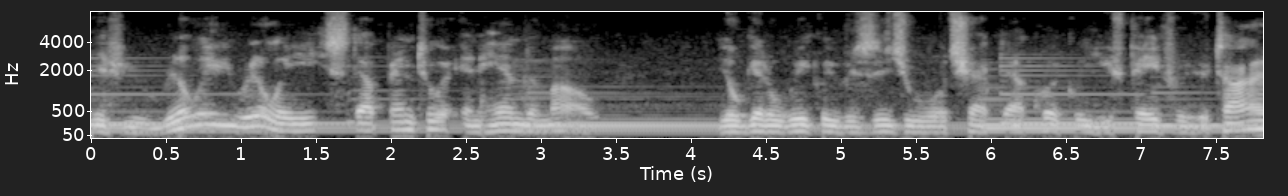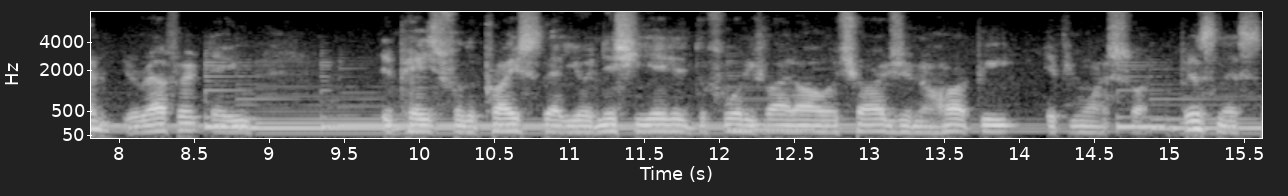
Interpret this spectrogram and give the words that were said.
if you really, really step into it and hand them out, you'll get a weekly residual check that quickly. You've paid for your time, your effort. They it pays for the price that you initiated the $45 charge in a heartbeat if you want to start a business.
